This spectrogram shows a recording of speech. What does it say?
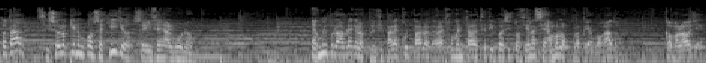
Total, si solo quiere un consejillo, se dicen algunos. Es muy probable que los principales culpables de haber fomentado este tipo de situaciones seamos los propios abogados. Como lo oye,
